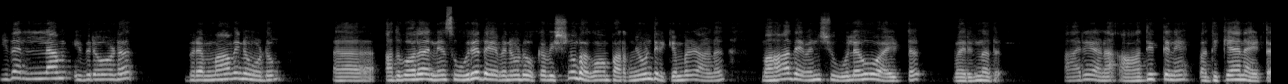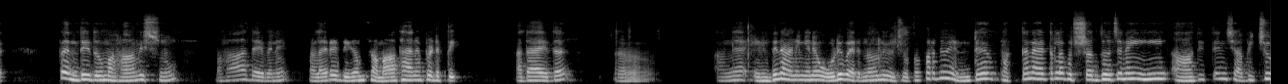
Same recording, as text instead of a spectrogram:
ഇതെല്ലാം ഇവരോട് ബ്രഹ്മാവിനോടും അതുപോലെ തന്നെ സൂര്യദേവനോടും ഒക്കെ വിഷ്ണു ഭഗവാൻ പറഞ്ഞുകൊണ്ടിരിക്കുമ്പോഴാണ് മഹാദേവൻ ശൂലവുമായിട്ട് വരുന്നത്. ആരെയാണ്? ആദിത്യനെ വധിക്കാനായിട്ട്. അപ്പൊ എന്ത് ചെയ്തു? മഹാവിഷ്ണു മഹാദേവനെ വളരെയധികം സമാധാനപ്പെടുത്തി. അതായത് അങ്ങ് എന്തിനാണ് ഇങ്ങനെ ഓടി വരുന്നതെന്ന് ചോദിച്ചു. അപ്പൊ പറഞ്ഞു എന്റെ ഭക്തനായിട്ടുള്ള വൃഷധ്വജനെ ഈ ആദിത്യൻ ശപിച്ചു.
